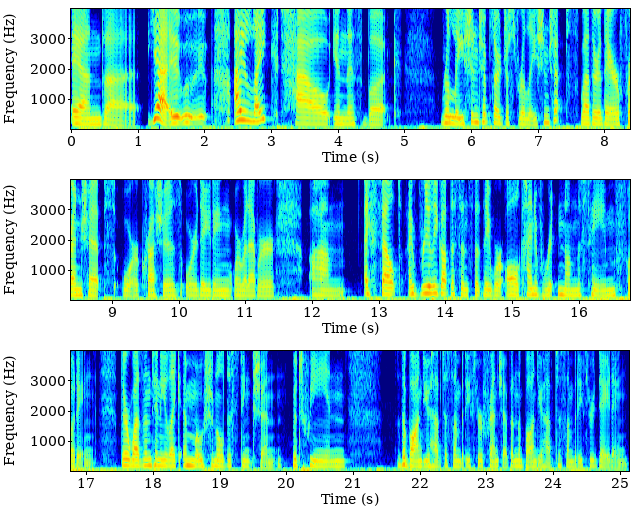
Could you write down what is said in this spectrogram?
and uh, yeah it, it- i liked how in this book relationships are just relationships whether they're friendships or crushes or dating or whatever um, I felt I really got the sense that they were all kind of written on the same footing. There wasn't any like emotional distinction between the bond you have to somebody through friendship and the bond you have to somebody through dating.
